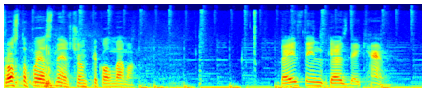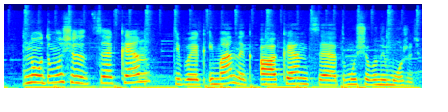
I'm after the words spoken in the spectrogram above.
Просто поясни, в чому прикол мема. They think because they can. Ну, тому що це Кен, типу як іменник, а Кен це тому, що вони можуть.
